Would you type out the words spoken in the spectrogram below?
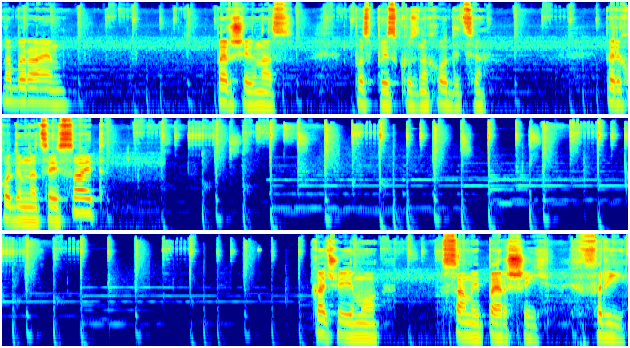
набираємо. Перший у нас по списку знаходиться. Переходимо на цей сайт. Качуємо самий перший фрі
